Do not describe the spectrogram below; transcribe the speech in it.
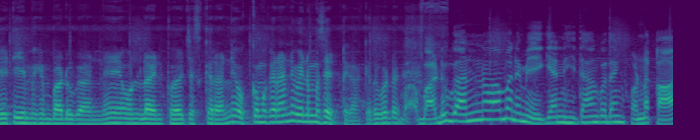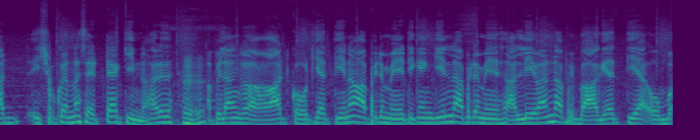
ඒටම එකෙන් බඩු ගන්න ඔන්ලයින් පර්චස් කරන්න ඔක්කොම කරන්න වෙනම සෙට් එකක්. එතකොට බඩු ගන්නවාම මේ ගැන් හිතාන්කො දැන් ඔන්න කාඩ් ඉශු කරන සෙට්ටයක් ඉන්න හරිද. අපි ලංඟ කාඩ් කෝටියක් තියෙන අපිට මේටිකෙන් ගිල්ල අපිට මේ සල්ලි වන්න අපි භාගත්තිය ඔබ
